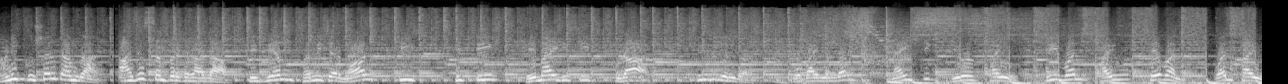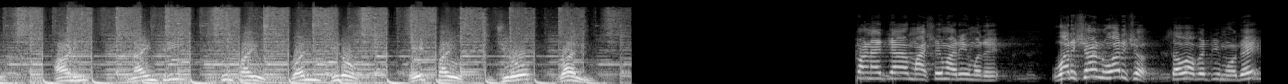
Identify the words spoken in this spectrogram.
आणि कुशल कामगार. आजच संपर्क साधा. पिझियम फर्निचर मॉल तीस fifty M I D C Kudal Sindhudurg. Mobile number nine six zero five three one five seven one five आणि nine three two five one zero eight five zero one पाण्याच्या मासेमारीमध्ये वर्षानुवर्ष सभापती महोदय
